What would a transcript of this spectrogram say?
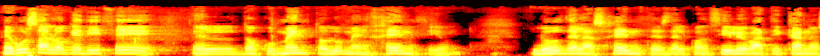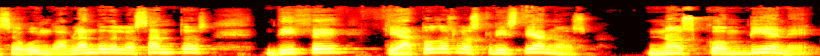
Me gusta lo que dice el documento Lumen Gentium, Luz de las Gentes del Concilio Vaticano II. Hablando de los santos, dice que a todos los cristianos nos conviene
